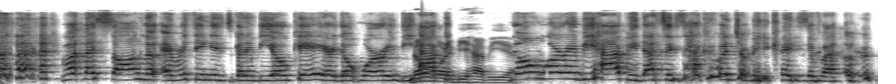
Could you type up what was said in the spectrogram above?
what that song though everything is gonna be okay or don't worry, be don't happy. Don't worry, be happy. Yeah. Don't worry, be happy. That's exactly what Jamaica is about.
